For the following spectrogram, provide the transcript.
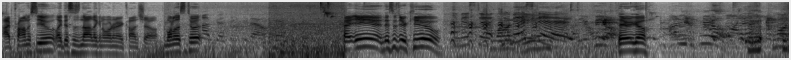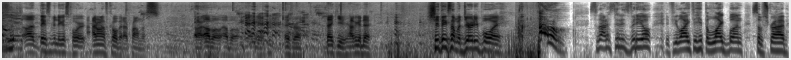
I promise you, like this is not like an ordinary conch shell. You want to listen to it? I'm good, thank you though. Hey Ian, this is your cue. You missed it. You missed it. How do you feel? There you go. How do you feel? Come on, Ian. Uh, thanks for being a good sport. I don't have COVID, I promise. All right, elbow, elbow. Thanks, bro. Thank you. Have a good day. She thinks I'm a dirty boy. So that is today's video. If you liked it, hit the like button, subscribe,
